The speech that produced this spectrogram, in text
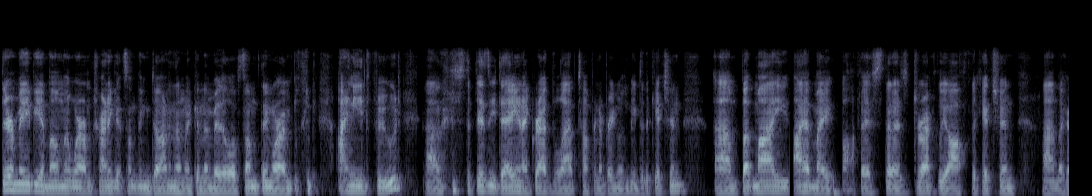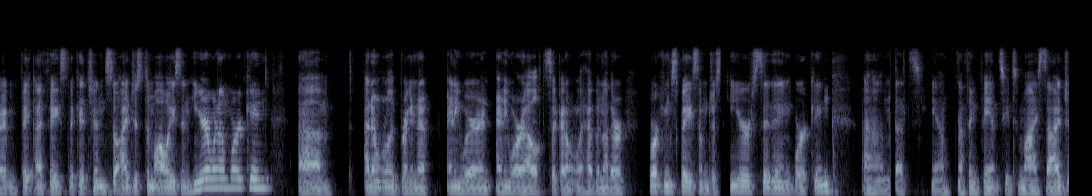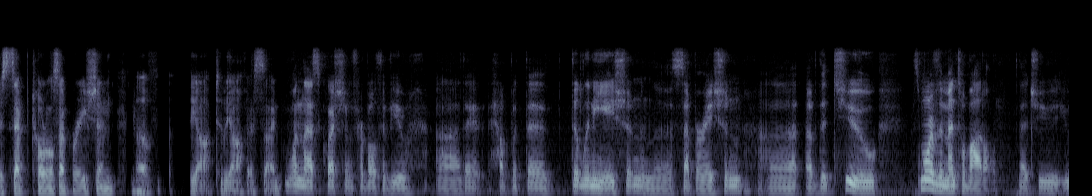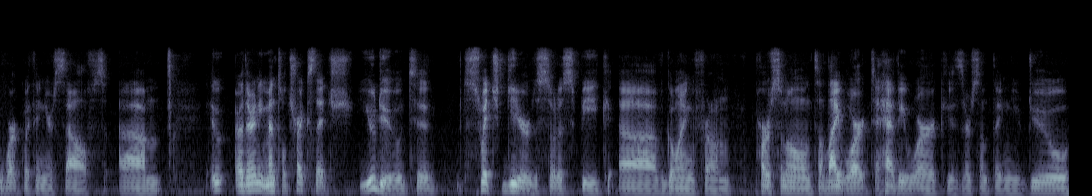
there may be a moment where I'm trying to get something done and I'm like in the middle of something where I'm like, I need food. Uh, it's just a busy day and I grab the laptop and I bring it with me to the kitchen. Um, but my I have my office that is directly off the kitchen. Um, like I'm fa- I face the kitchen, so I just am always in here when I'm working. Um, I don't really bring it up anywhere and anywhere else. Like I don't really have another working space. I'm just here sitting working. Um, that's yeah, nothing fancy to my side. Just total separation of the to the office side. One last question for both of you uh, help with the delineation and the separation uh, of the two. It's more of the mental model that you you work within yourselves. Um, are there any mental tricks that you do to switch gears, so to speak, of going from personal to light work to heavy work? Is there something you do?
